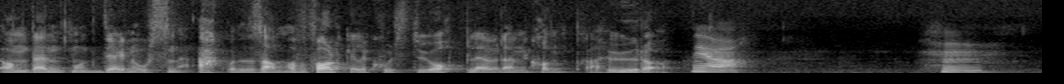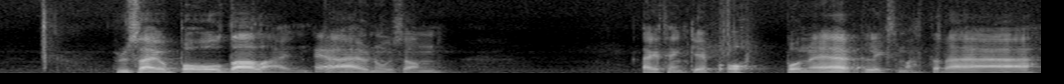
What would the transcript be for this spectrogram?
om den måte, diagnosen er akkurat det samme for folk, eller hvordan du opplever den kontra hun da. Ja. Hmm. du sier jo borderline, det er jo noe sånn, jeg tenker opp og ned, liksom at det er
